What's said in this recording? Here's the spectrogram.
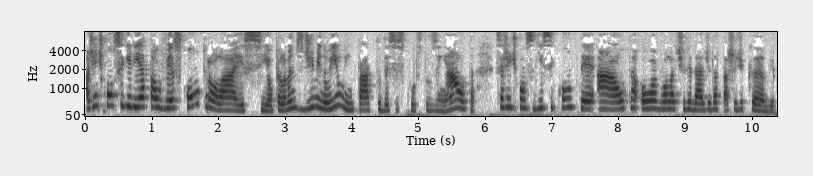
a gente conseguiria talvez controlar esse, ou pelo menos diminuir o impacto desses custos em alta, se a gente conseguisse conter a alta ou a volatilidade da taxa de câmbio.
